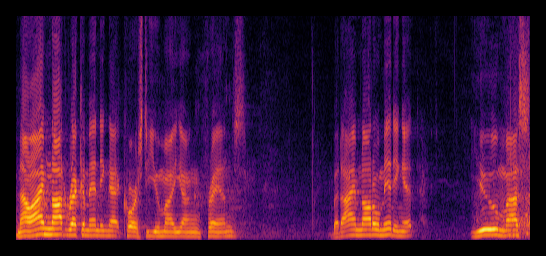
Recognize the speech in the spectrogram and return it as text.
Now, I'm not recommending that course to you, my young friends, but I'm not omitting it. You must.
